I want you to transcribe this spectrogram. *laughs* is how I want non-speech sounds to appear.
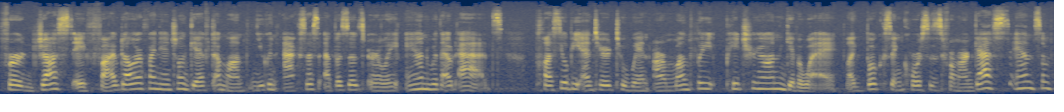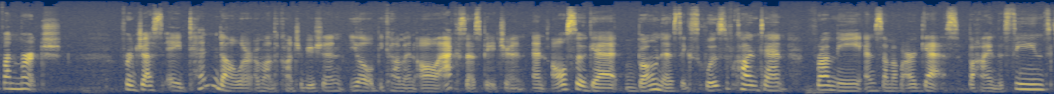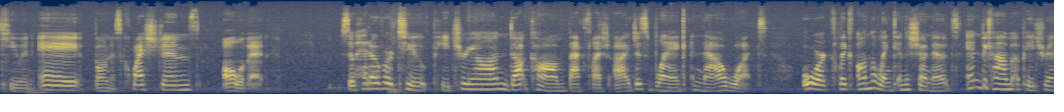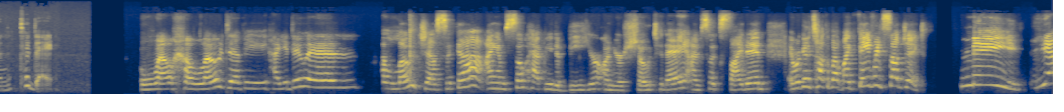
For just a $5 financial gift a month, you can access episodes early and without ads. Plus, you'll be entered to win our monthly Patreon giveaway, like books and courses from our guests and some fun merch. For just a $10 a month contribution, you'll become an all access patron and also get bonus exclusive content from me and some of our guests, behind the scenes, Q&A, bonus questions, all of it. So head over to patreon.com backslash I just blank and now what? Or click on the link in the show notes and become a patron today. Well, hello, Debbie. How you doing? Hello, Jessica. I am so happy to be here on your show today. I'm so excited. And we're going to talk about my favorite subject, me. Yeah.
